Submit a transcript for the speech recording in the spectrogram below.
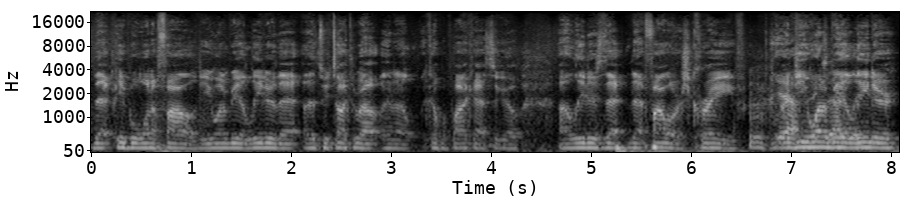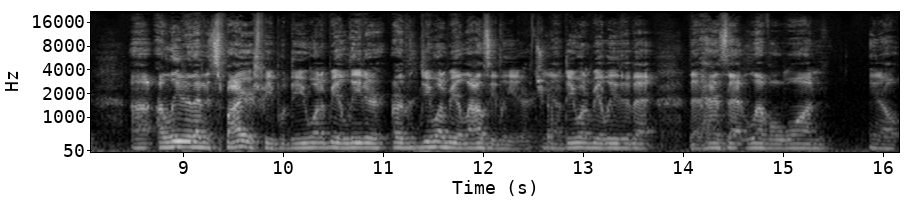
that people want to follow? Do you want to be a leader that, as we talked about in a, a couple podcasts ago, uh, leaders that that followers crave, Yeah, or do you want to be a leader? Uh, a leader that inspires people. Do you want to be a leader, or do you want to be a lousy leader? You know, do you want to be a leader that that has that level one, you know,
